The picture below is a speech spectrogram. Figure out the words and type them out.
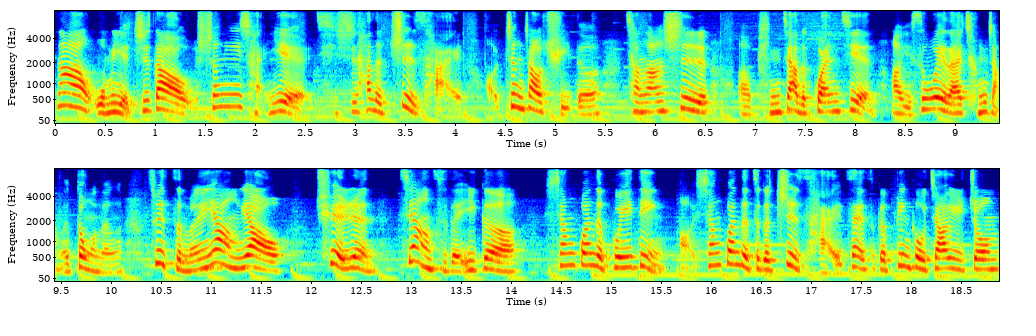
那我们也知道，生医产业其实它的制裁啊，证照取得常常是呃评价的关键啊，也是未来成长的动能。所以，怎么样要确认这样子的一个？相关的规定啊，相关的这个制裁，在这个并购交易中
